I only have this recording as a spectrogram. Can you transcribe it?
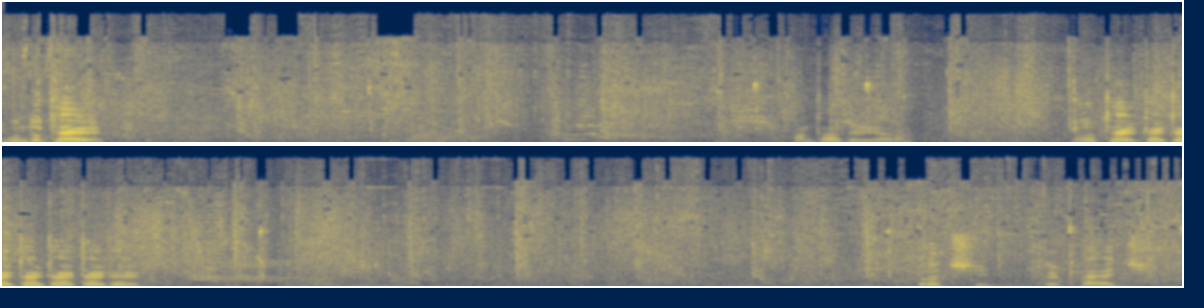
문도텔 안 타도 되려나? 문도텔 텔텔텔텔텔텔 그렇지 텔 타야지.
